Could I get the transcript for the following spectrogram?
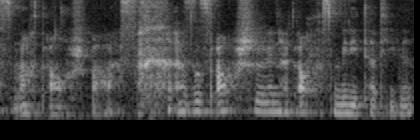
Das macht auch Spaß. Also ist auch schön, hat auch was Meditatives.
